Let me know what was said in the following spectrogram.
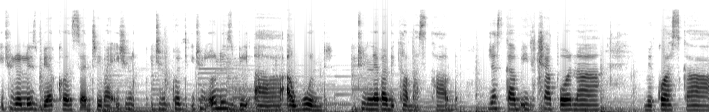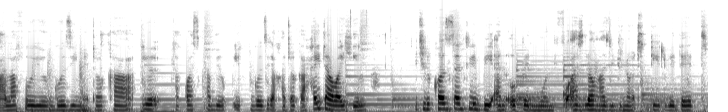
it will always be a constant reminder. It will, it will, it will always be a, a wound it will never become a scab just scab ikishapona imekuwa ska alafu hiyo ngozi imetoka hiyo ikakuwa scab ngozi kakatoka haitawahi heal it will constantly be an open wound for as long as you do not deal with it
